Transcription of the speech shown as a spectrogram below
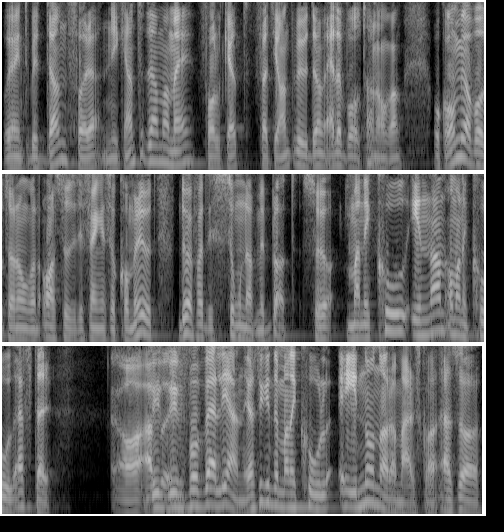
och jag inte blir dömd för det, ni kan inte döma mig, folket, för att jag inte blivit dömd, eller våldtar någon. Och om jag våldtar någon och har suttit i fängelse och kommer ut, då har jag faktiskt sonat mitt brott. Så man är cool innan och man är cool efter. Ja, alltså, vi, vi får välja en. Jag tycker inte man är cool i någon av de här. Ska, alltså,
